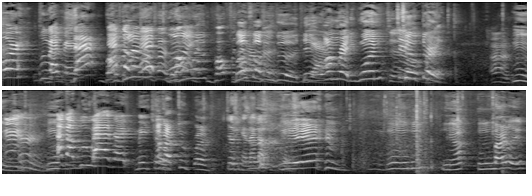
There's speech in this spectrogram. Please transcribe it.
or Blue Raspberry. That both That's of the them best are good. one. Both of them Both are of them good. good. Then Yeah. I'm ready. One, two, Two. three. I got Blue Raspberry. Me too. I got two. Uh, Just kidding. I got two. yeah. Mm-hmm. Yeah. mhm. Finally.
